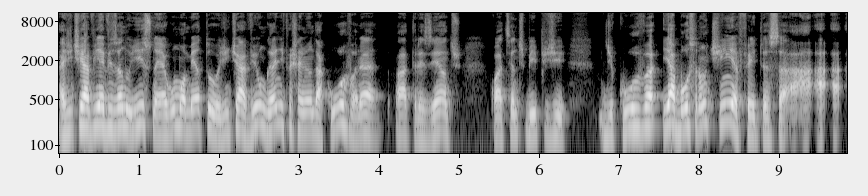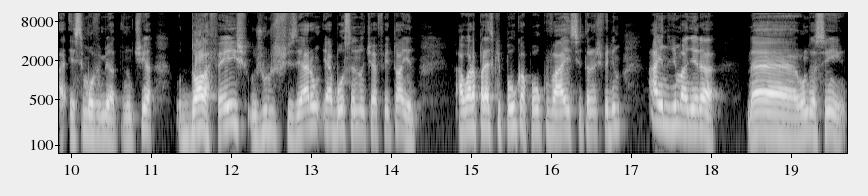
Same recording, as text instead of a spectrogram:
a gente já vinha avisando isso, né? Em algum momento a gente já viu um grande fechamento da curva, né? Lá 300, 400 bips de, de curva e a bolsa não tinha feito essa, a, a, a, esse movimento. Não tinha, o dólar fez, os juros fizeram e a bolsa não tinha feito ainda. Agora parece que pouco a pouco vai se transferindo, ainda de maneira, né, vamos dizer assim,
